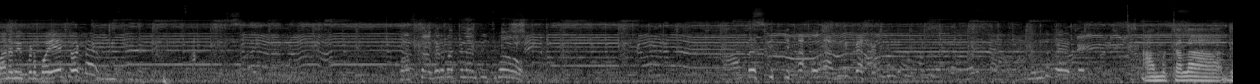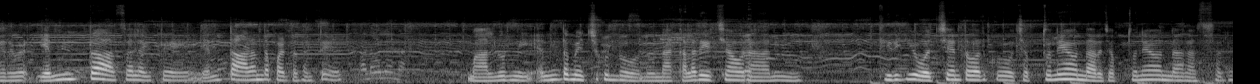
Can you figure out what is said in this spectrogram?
మనం ఇప్పుడు పోయే చోట ఫస్ట్ అగరబత్తులు అనిపించుకో ఆమె కళ నెరవే ఎంత అసలు అయితే ఎంత ఆనందపడ్డదంటే మా అల్లుడిని ఎంత మెచ్చుకుందో నువ్వు నా కళ తీర్చావురా అని తిరిగి వచ్చేంత వరకు చెప్తూనే ఉన్నారు చెప్తూనే ఉన్నారు అసలు.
